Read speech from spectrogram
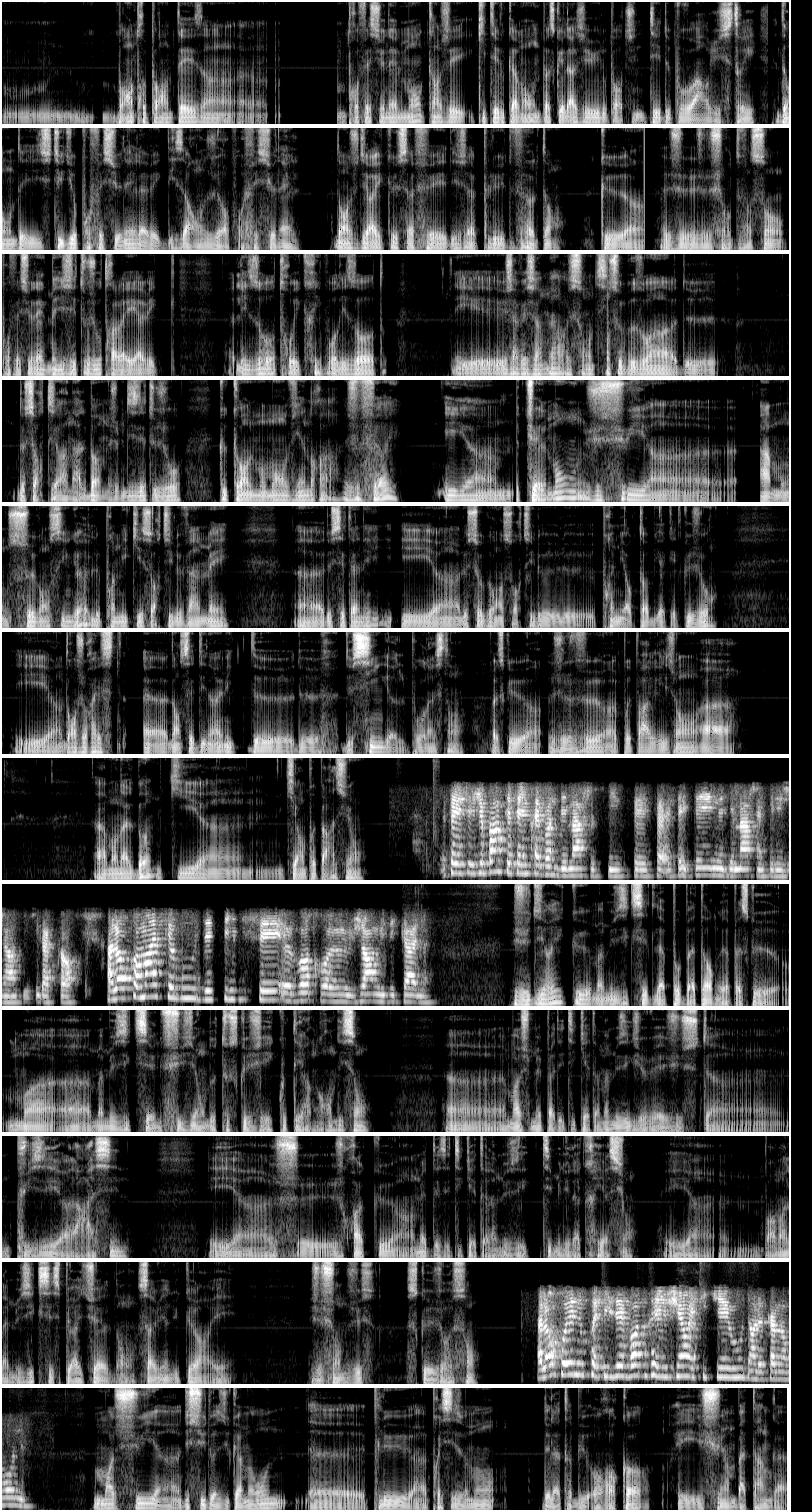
mm, entre parenthèses, hein, euh, professionnellement quand j'ai quitté le Cameroun parce que là j'ai eu l'opportunité de pouvoir enregistrer dans des studios professionnels avec des arrangeurs professionnels. Donc je dirais que ça fait déjà plus de 20 ans que euh, je, je, chante de façon professionnelle, mais j'ai toujours travaillé avec les autres ou écrit pour les autres. Et j'avais jamais ressenti ce besoin de, de sortir un album. Je me disais toujours que quand le moment viendra, je ferai. Et euh, actuellement, je suis euh, à mon second single, le premier qui est sorti le 20 mai euh, de cette année et le second sorti le, le, 1er octobre il y a quelques jours. Et donc je reste dans cette dynamique de, de single pour l'instant parce que je veux préparer les gens à, à mon album qui, qui est en préparation. Je pense que c'est une très bonne démarche aussi. Été une démarche intelligente, je suis d'accord. Alors, comment est-ce que vous définissez votre genre musical? Je dirais que ma musique, c'est de la pop batanga parce que moi, euh, ma musique, c'est une fusion de tout ce que j'ai écouté en grandissant. Euh, moi, je ne mets pas d'étiquette à ma musique, je vais juste euh, puiser à la racine. Et euh, je, crois qu'en mettre des étiquettes à la musique diminue la création. Et moi, la musique, c'est spirituel. Donc, ça vient du cœur et je chante juste ce que je ressens. Alors, pouvez nous préciser, votre région est située où dans le Cameroun? Moi, je suis euh, du sud-ouest du Cameroun, euh, plus euh, précisément de la tribu Oroko, et je suis en Batanga.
